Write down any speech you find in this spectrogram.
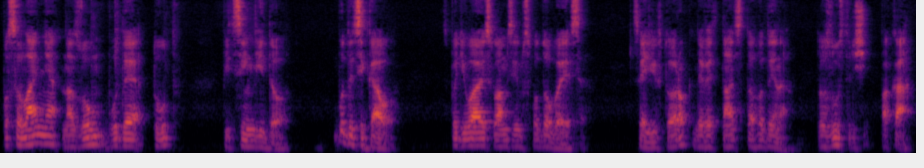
Посилання на Zoom буде тут під цим відео. Буде цікаво. Сподіваюсь, вам всім сподобається. Цей вівторок, 19 година. До зустрічі. Пока.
